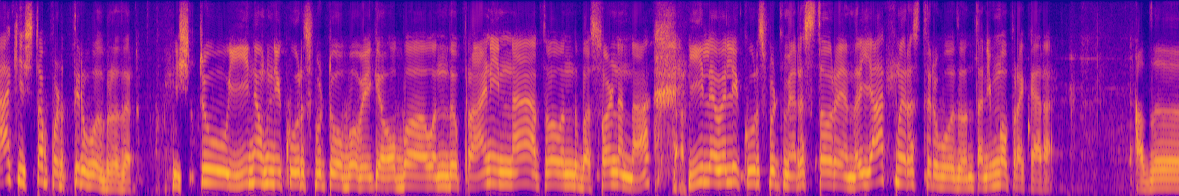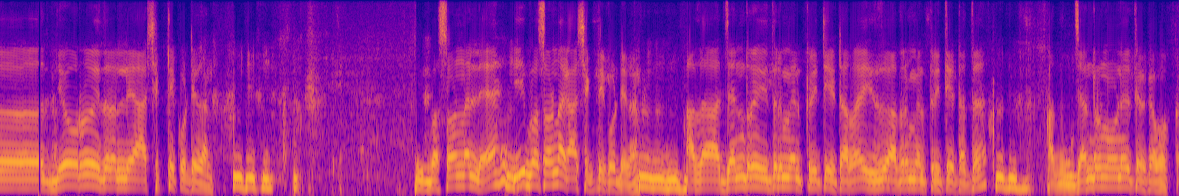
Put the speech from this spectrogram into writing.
ಯಾಕೆ ಇಷ್ಟ ಪಡ್ತಿರ್ಬೋದು ಬ್ರದರ್ ಇಷ್ಟು ಈ ನಮ್ನಿ ಕೂರಿಸ್ಬಿಟ್ಟು ಒಬ್ಬ ಒಬ್ಬ ಒಂದು ಪ್ರಾಣಿನ ಅಥವಾ ಒಂದು ಬಸವಣ್ಣನ ಈ ಲೆವೆಲ್ ಕೂರಿಸ್ಬಿಟ್ಟು ಮೆರೆಸ್ತವ್ರೆ ಅಂದ್ರೆ ಯಾಕೆ ಮೆರೆಸ್ತಿರ್ಬೋದು ಅಂತ ನಿಮ್ಮ ಪ್ರಕಾರ? ಅದು ದೇವರು ಇದರಲ್ಲಿ ಆ ಶಕ್ತಿ ಕೊಟ್ಟಿದ್ದಾನೆ. ಈ ಬಸವಣ್ಣಲ್ಲೇ ಈ ಬಸವಣ್ಣಗ ಆ ಶಕ್ತಿ ಕೊಟ್ಟಿದ್ದಾನೆ ಅದ ಜನರು ಇದ್ರ ಮೇಲೆ ಪ್ರೀತಿ ಇಟ್ಟಾರ ಇದು ಅದ್ರ ಮೇಲೆ ಪ್ರೀತಿ ಇಟ್ಟದ. ಅದ್ ಜನರು ನೋಡಿ ತಿಳ್ಕೊಬೇಕು.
